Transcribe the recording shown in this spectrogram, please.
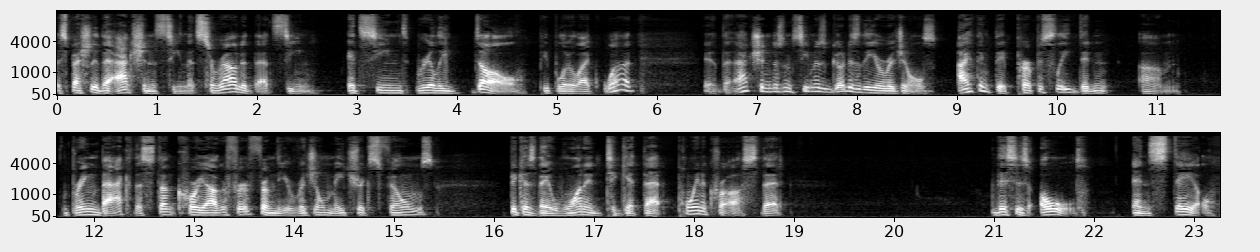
especially the action scene that surrounded that scene. It seemed really dull. People are like, what? The action doesn't seem as good as the originals. I think they purposely didn't um, bring back the stunt choreographer from the original Matrix films because they wanted to get that point across that this is old and stale.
